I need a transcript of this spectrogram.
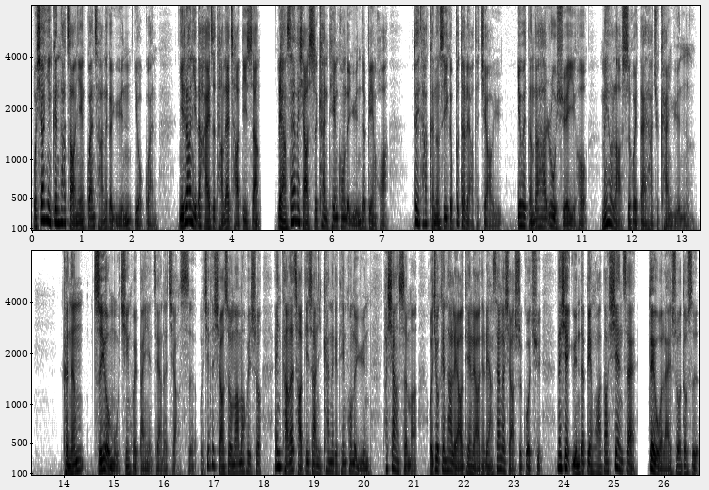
我相信跟他早年观察那个云有关。你让你的孩子躺在草地上两三个小时看天空的云的变化，对他可能是一个不得了的教育。因为等到他入学以后，没有老师会带他去看云了，可能只有母亲会扮演这样的角色。我记得小时候妈妈会说：“哎，你躺在草地上，你看那个天空的云，它像什么？”我就跟他聊天聊天，两三个小时过去，那些云的变化到现在对我来说都是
